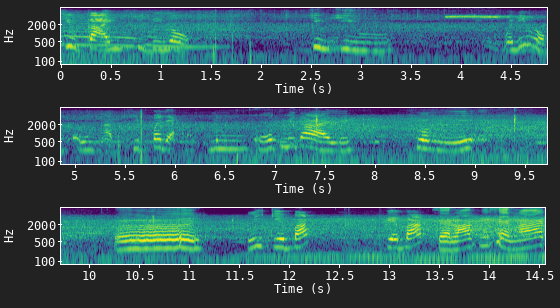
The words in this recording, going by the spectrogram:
ชิวกายสุดในโลกชิวชิววันนี้ผมคงอัดคลิปปะเนี่ย มันโพสต์ไม่ได้เลย ช่วงนี้ เอ้ยเฮ้ยเกมบั๊กเกมบั๊กแสนรักพี่แสนรัก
